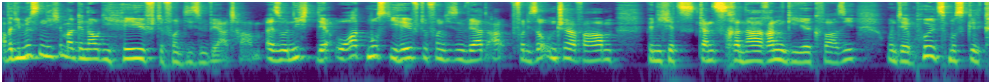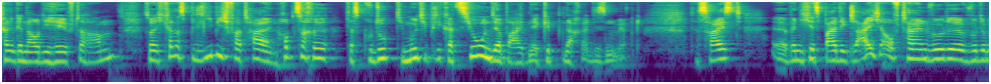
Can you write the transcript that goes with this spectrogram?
Aber die müssen nicht immer genau die Hälfte von diesem Wert haben. Also nicht der Ort muss die Hälfte von diesem Wert, von dieser Unschärfe haben, wenn ich jetzt ganz nah rangehe quasi. Und der Impuls muss, kann genau die Hälfte haben. Sondern ich kann das beliebig verteilen. Hauptsache, das Produkt, die Multiplikation der beiden ergibt nachher diesen Wert. Das heißt, äh, wenn ich jetzt beide gleich aufteilen würde, würde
